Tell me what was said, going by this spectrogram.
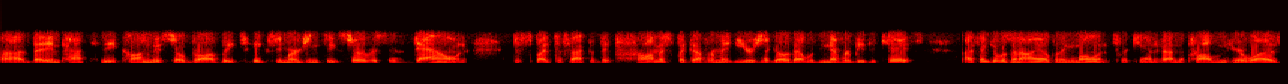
uh, that impacts the economy so broadly, takes emergency services down, despite the fact that they promised the government years ago that would never be the case. I think it was an eye opening moment for Canada. And the problem here was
